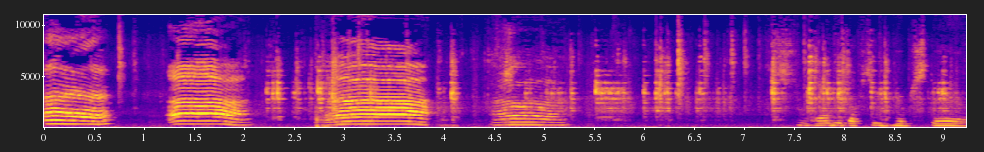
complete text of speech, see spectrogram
Ah. Ah. Ah. Ah. The longest I've seen him stand.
